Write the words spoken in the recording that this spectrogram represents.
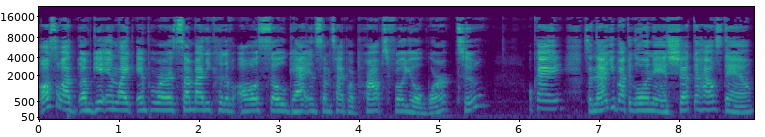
Also I, i'm getting like emperor somebody could have also gotten some type of props for your work too okay? So now you're about to go in there and shut the house down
